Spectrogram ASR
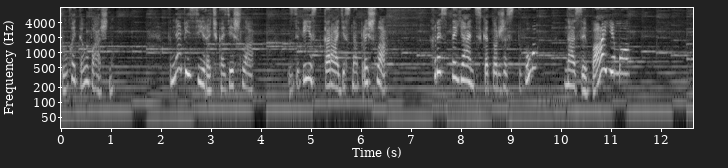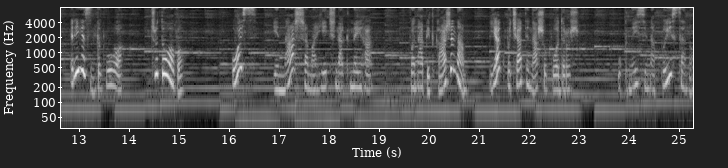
Слухайте уважно. В небі зірочка зійшла, звістка радісна прийшла. Християнське торжество називаємо Різдво. Чудово! Ось і наша магічна книга. Вона підкаже нам, як почати нашу подорож. У книзі написано,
